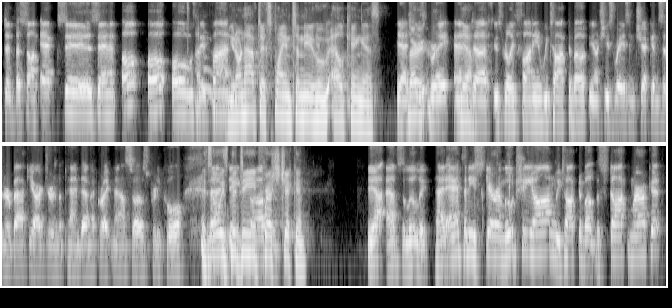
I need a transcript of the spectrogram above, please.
did the song X's and oh oh ohs they find. You don't have to explain to me who Elle King is. Yeah, Very- she's great, and yeah. uh, she's really funny. And we talked about, you know, she's raising chickens in her backyard during the pandemic right now, so it was pretty cool. It's always good to eat fresh chicken. Yeah, absolutely. I had Anthony Scaramucci on. We talked about the stock market.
